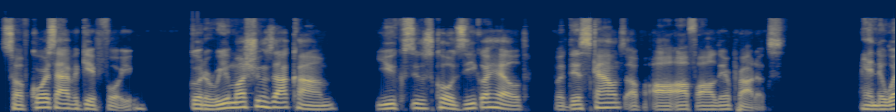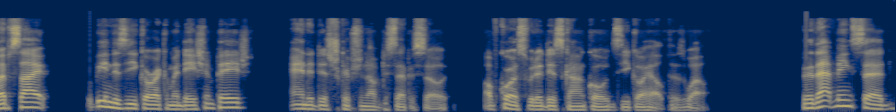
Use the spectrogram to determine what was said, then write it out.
So, of course, I have a gift for you. Go to realmushrooms.com, use, code Zeco Health for discounts of all, off all their products. And the website will be in the Zeco recommendation page and the description of this episode. Of course, with a discount code Zeco Health as well. With that being said,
